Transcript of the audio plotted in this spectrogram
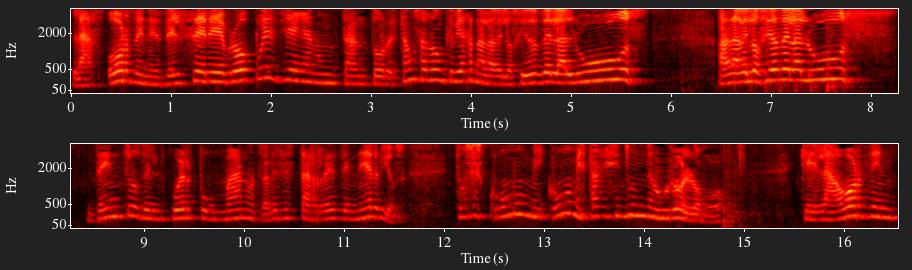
las órdenes del cerebro pues llegan un tanto, estamos hablando que viajan a la velocidad de la luz, a la velocidad de la luz, dentro del cuerpo humano a través de esta red de nervios. Entonces, ¿cómo me, cómo me está diciendo un neurólogo que la orden,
